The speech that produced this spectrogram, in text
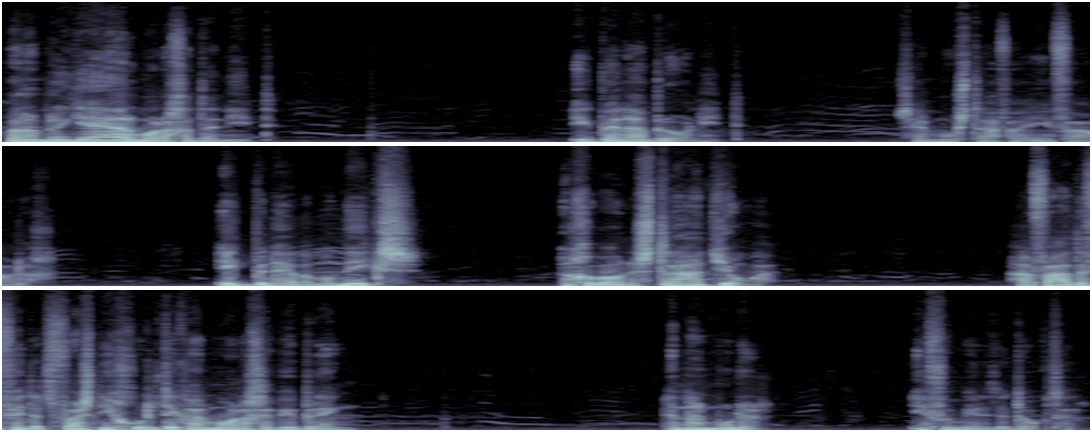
Waarom breng jij haar morgen dan niet? Ik ben haar broer niet, zei Mustafa eenvoudig. Ik ben helemaal niks. Een gewone straatjongen. Haar vader vindt het vast niet goed dat ik haar morgen weer breng. En haar moeder, informeerde de dokter.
